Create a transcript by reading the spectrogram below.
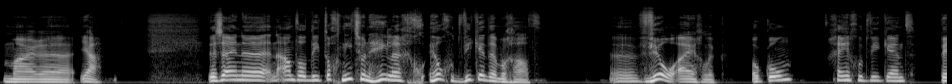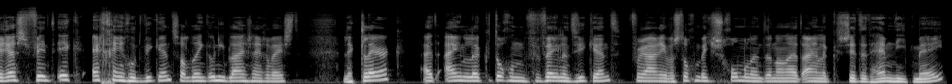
Maar eh, ja, er zijn een aantal die toch niet zo'n hele, heel goed weekend hebben gehad. Eh, veel eigenlijk. Ocon, geen goed weekend. Perez vind ik echt geen goed weekend. Zal denk ik ook niet blij zijn geweest. Leclerc, uiteindelijk toch een vervelend weekend. Ferrari was toch een beetje schommelend en dan uiteindelijk zit het hem niet mee.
